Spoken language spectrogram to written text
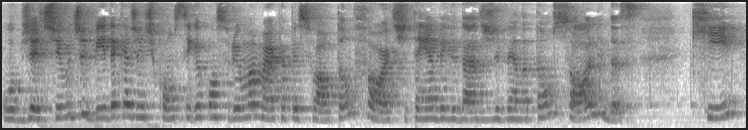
O objetivo de vida é que a gente consiga construir uma marca pessoal tão forte, tenha habilidades de venda tão sólidas que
